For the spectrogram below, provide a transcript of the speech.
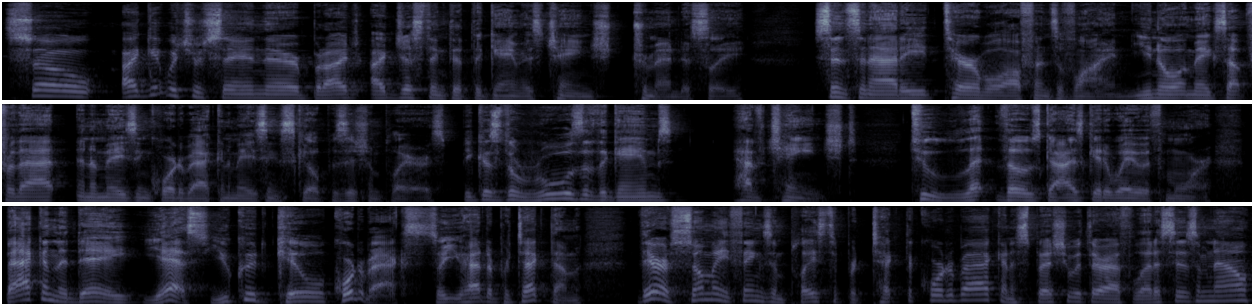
So I get what you're saying there, but I, I just think that the game has changed tremendously. Cincinnati, terrible offensive line. You know what makes up for that? An amazing quarterback and amazing skill position players. Because the rules of the games have changed to let those guys get away with more. Back in the day, yes, you could kill quarterbacks, so you had to protect them. There are so many things in place to protect the quarterback, and especially with their athleticism now,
